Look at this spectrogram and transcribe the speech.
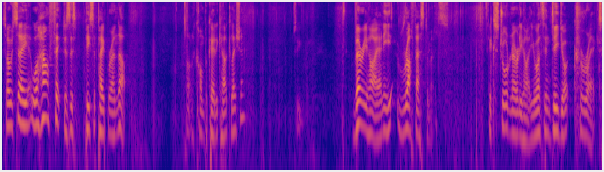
So I would say, well, how thick does this piece of paper end up? Not a complicated calculation. See, very high. Any rough estimates? Extraordinarily high. Yes, indeed, you're correct.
